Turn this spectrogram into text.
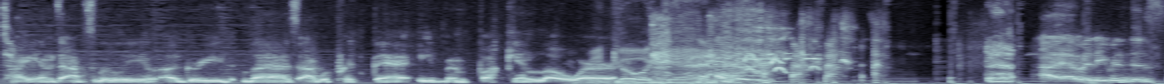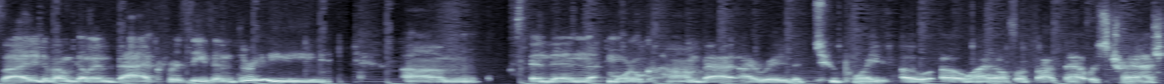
Titans, absolutely agreed. Laz, I would put that even fucking lower. Go again. I haven't even decided if I'm coming back for season three. Um, and then Mortal Kombat, I rated a 2.00. I also thought that was trash.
